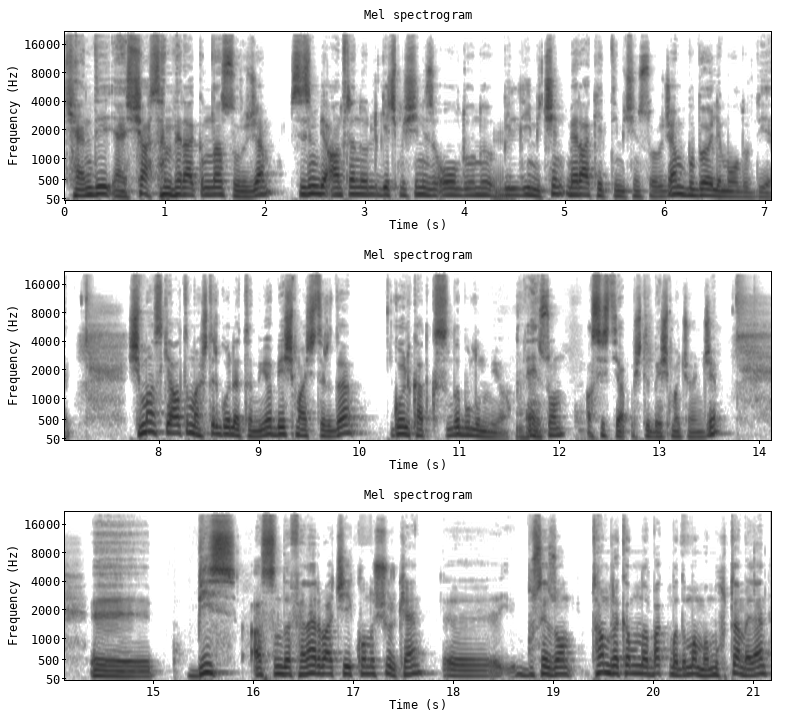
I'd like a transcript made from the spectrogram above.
kendi yani şahsen merakımdan soracağım. Sizin bir antrenörlük geçmişiniz olduğunu bildiğim için merak ettiğim için soracağım. Bu böyle mi olur diye. Şimanski 6 maçtır gol atamıyor. 5 maçtır da gol katkısında bulunmuyor. En son asist yapmıştı 5 maç önce. E, biz aslında Fenerbahçe'yi konuşurken e, bu sezon tam rakamına bakmadım ama muhtemelen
